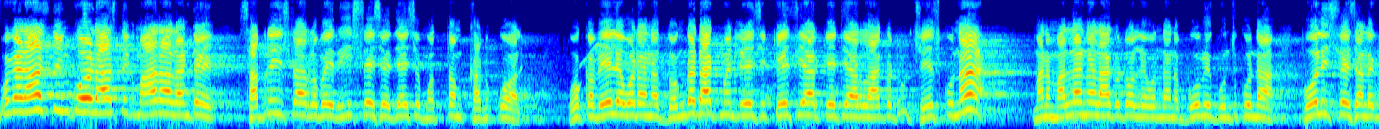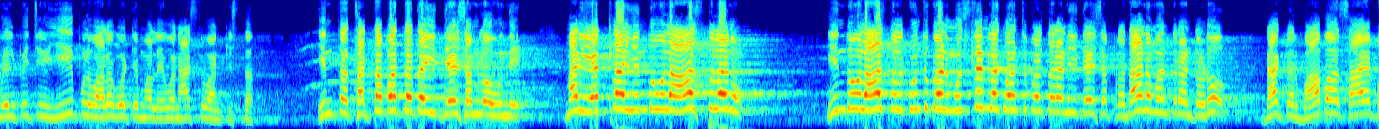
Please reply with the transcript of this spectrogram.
ఒకటి ఆస్తి ఇంకోటి ఆస్తికి మారాలంటే సబ్ రిజిస్ట్రార్లు పోయి రిజిస్ట్రేషన్ చేసి మొత్తం కనుక్కోవాలి. ఒకవేళ ఎవడన్నా దొంగ డాక్యుమెంట్లు వేసి కేసీఆర్ కేటీఆర్ లాకటం చేసుకున్నా మన మల్లన్న లాకటోళ్ళు ఏమన్నా భూమి గుంజుకున్నా పోలీస్ స్టేషన్లకు పిలిపించి ఈపులు వలగొట్టి మళ్ళీ ఏమైనా ఆస్తి వానికిస్తారు ఇంత చట్టబద్ధత ఈ దేశంలో ఉంది. మరి ఎట్లా హిందువుల ఆస్తులను హిందువుల ఆస్తులు గుంజుకొని ముస్లింలకు పంచిపెడతారని ఈ దేశ ప్రధానమంత్రి అంటాడు? డాక్టర్ బాబాసాహెబ్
